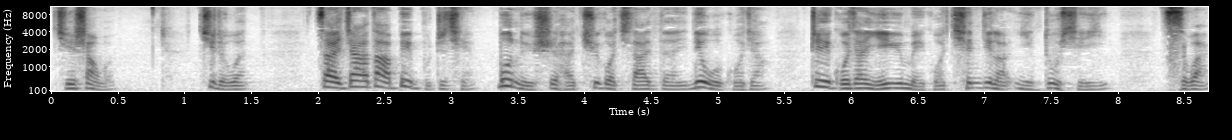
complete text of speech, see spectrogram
接上文，记者问：在加拿大被捕之前，孟女士还去过其他的六个国家，这些国家也与美国签订了引渡协议。此外，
